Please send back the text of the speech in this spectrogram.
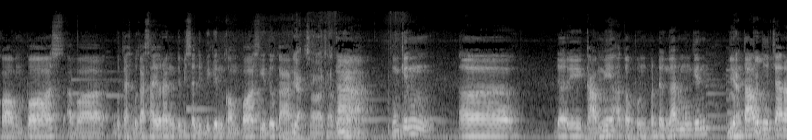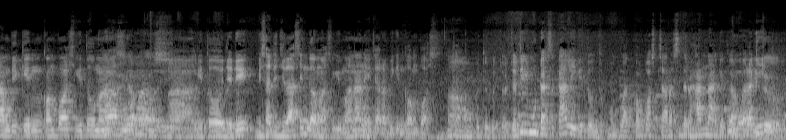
kompos, apa bekas-bekas sayuran itu bisa dibikin kompos gitu kan? Ya, salah satunya. Nah, mungkin eh, dari kami ataupun pendengar mungkin belum Ya, tahu betul. tuh cara bikin kompos gitu mas. Nah, iya, Mas. Nah, gitu. Jadi bisa dijelasin nggak mas gimana nih cara bikin kompos? Ah, betul betul. Jadi mudah sekali gitu untuk membuat kompos secara sederhana gitu. Oh, Apalagi gitu.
